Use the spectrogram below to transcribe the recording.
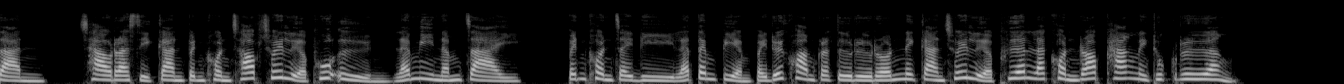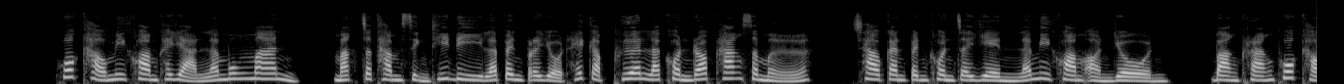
จันทร์ชาวราศีกันเป็นคนชอบช่วยเหลือผู้อื่น และมีน้ำใจ เป็นคนใจดีและเต็มเปี่ยมไปด้วยความกระตือรือร้นในการช่วยเหลือเพื่อนและคนรอบข้างในทุกเรื่อง พวกเขามีความขยันและมุ่งมั่น มักจะทำสิ่งที่ดีและเป็นประโยชน์ให้กับเพื่อนและคนรอบข้างเสมอ ชาวกันเป็นคนใจเย็นและมีความอ่อนโยน บางครั้งพวกเขา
